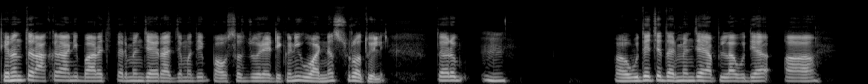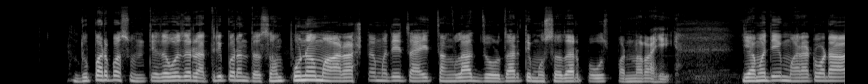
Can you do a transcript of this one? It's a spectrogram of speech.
त्यानंतर 11 आणि 12च्या दरम्यान जे आहे राज्यामध्ये पावसाचा जोर या ठिकाणी वाढण्यास सुरुवात होईल. तर उद्याच्या दरम्यान जे आहे आपला उद्या दुपारपासून ते जवळ-जवळ रात्रीपर्यंत संपूर्ण महाराष्ट्रामध्ये आहे चांगला जोरदार ते मुसळधार पाऊस पडणार आहे. यामध्ये मराठवाडा,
